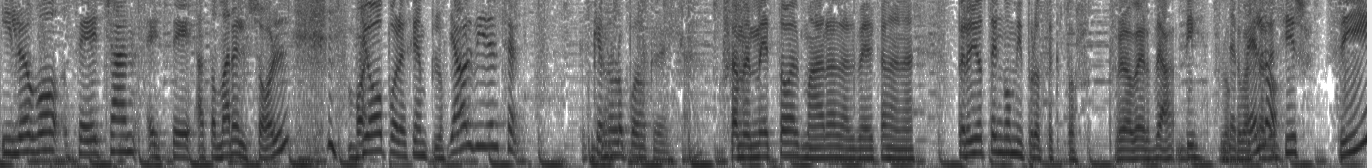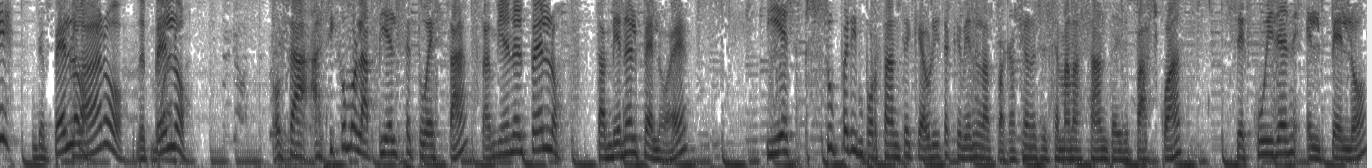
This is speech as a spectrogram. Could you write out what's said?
y luego se echan este a tomar el sol. Yo, por ejemplo. Ya olvídense. Es que no lo puedo creer, hija. O sea, me meto al mar, a la alberca, na, na. pero yo tengo mi protector. Pero a ver, da, di lo ¿De que pelo? vas a decir. Sí. ¿De pelo? Claro, de pelo. O sea, así como la piel se tuesta, También el pelo. también el pelo, ¿eh? Y es súper importante que ahorita que vienen las vacaciones de Semana Santa y de Pascua, se cuiden el pelo,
